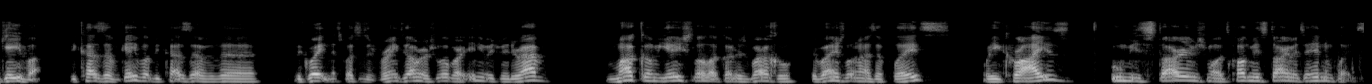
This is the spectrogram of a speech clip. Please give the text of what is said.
geva because of geva, because of the the greatness." What's it referring to? Amar Shmuel Bar Ini Mishmei Makom Yesh Lo Baruch. The Rebbeinu has a place where he cries. Umistarim Shmo. It's called Mistarim. It's a hidden place.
